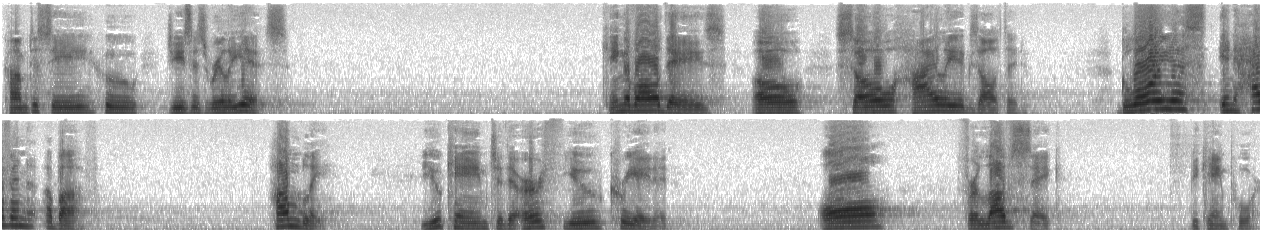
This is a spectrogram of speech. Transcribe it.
come to see who Jesus really is. King of all days, oh, so highly exalted, glorious in heaven above. Humbly, you came to the earth you created, all for love's sake became poor.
